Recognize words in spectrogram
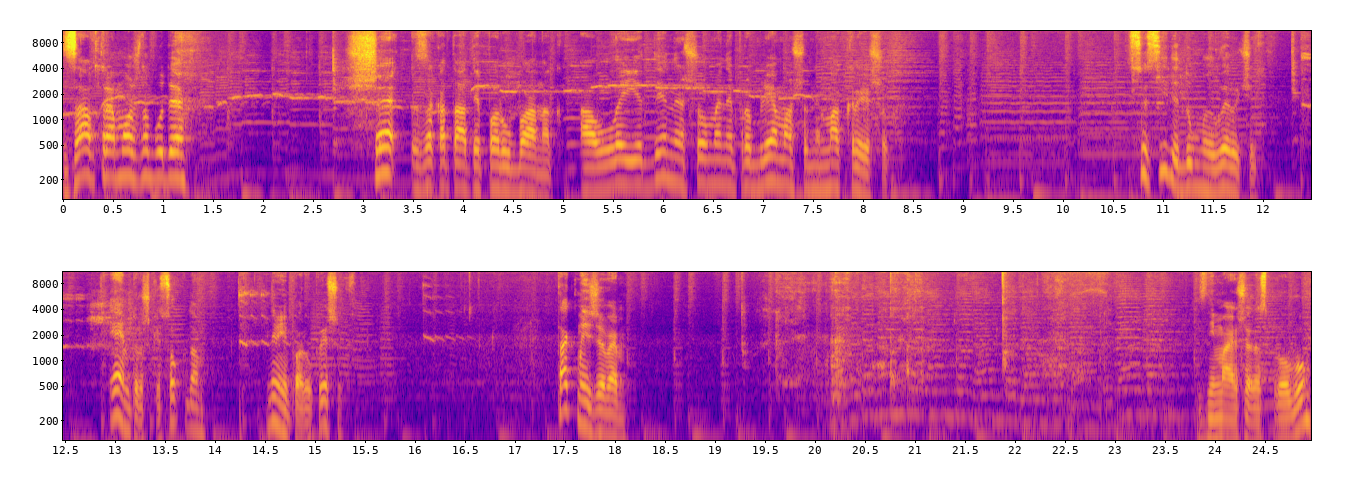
Завтра можна буде ще закатати пару банок, але єдине, що в мене проблема, що нема кришок. Сусіди, думаю, виручать. Я їм трошки соку дам, ним і пару кришок. Так ми й живемо. Знімаю ще раз пробу.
